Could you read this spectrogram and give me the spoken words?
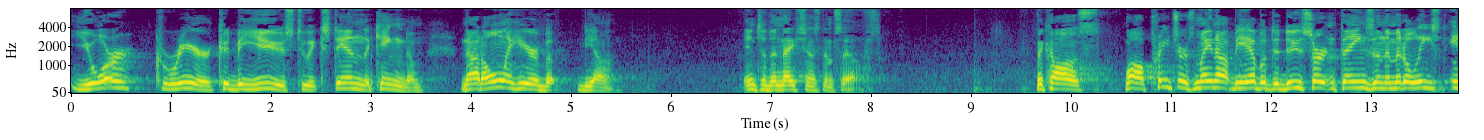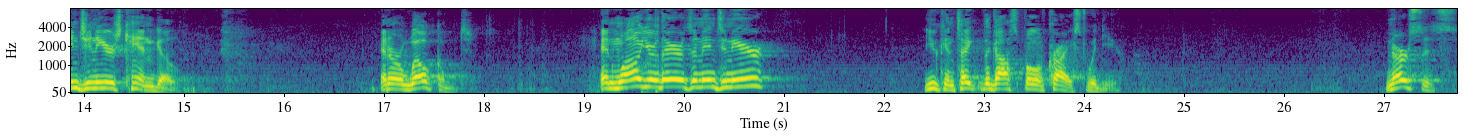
your career could be used to extend the kingdom, not only here, but beyond? into the nations themselves. Because while preachers may not be able to do certain things in the Middle East, engineers can go and are welcomed. And while you're there as an engineer, you can take the gospel of Christ with you. Nurses,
